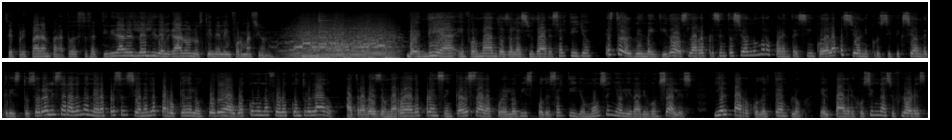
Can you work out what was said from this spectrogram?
Se preparan para todas estas actividades. Leslie Delgado nos tiene la información. Buen día, informando desde la ciudad de Saltillo. Este 2022, la representación número 45 de la Pasión y Crucifixión de Cristo se realizará de manera presencial en la parroquia del Ojo de Agua con un aforo controlado, a través de una rueda de prensa encabezada por el obispo de Saltillo, Monseñor Hilario González, y el párroco del templo, el padre José Ignacio Flores,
